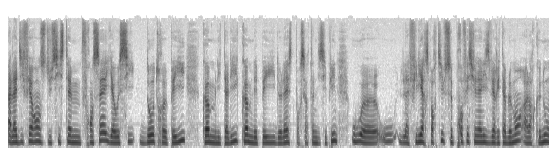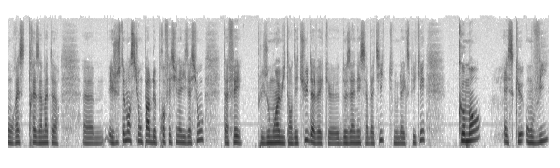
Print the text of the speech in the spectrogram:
à la différence du système français, il y a aussi d'autres pays comme l'Italie, comme les pays de l'Est pour certaines disciplines, où, euh, la filière sportive se professionnalise véritablement, alors que nous, on reste très amateurs. Euh, et justement, si on parle de professionnalisation, tu as fait plus ou moins 8 ans d'études avec euh, deux années sabbatiques, tu nous l'as expliqué. Comment est-ce qu'on vit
